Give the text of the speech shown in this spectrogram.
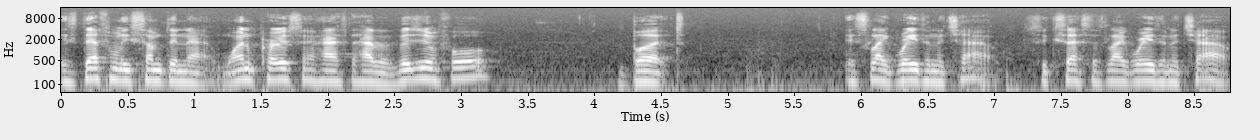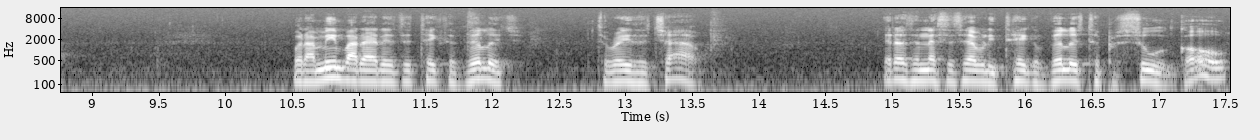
is definitely something that one person has to have a vision for, but it's like raising a child. Success is like raising a child. What I mean by that is it takes a village to raise a child. It doesn't necessarily take a village to pursue a goal,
